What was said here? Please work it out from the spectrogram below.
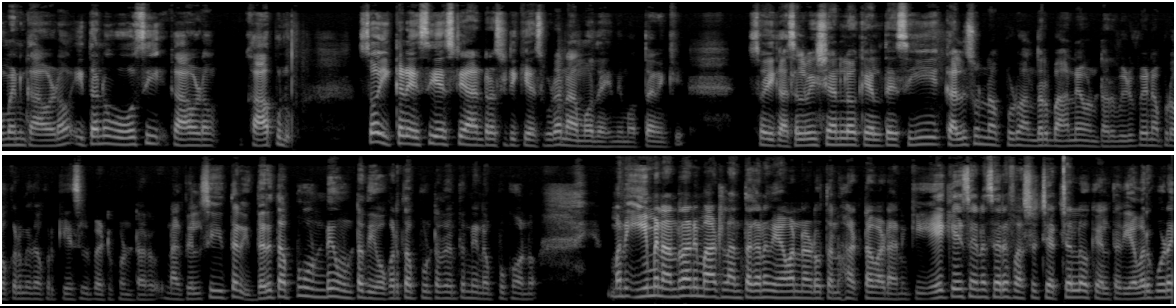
ఉమెన్ కావడం ఇతను ఓసీ కావడం కాపులు. సో ఇక్కడ ఎస్సీ ఎస్టీ ఆంట్రాసిటీ కేసు కూడా నమోదైంది మొత్తానికి. సో ఇక అసలు విషయంలోకి వెళ్తే సి కలిసి ఉన్నప్పుడు అందరూ బాగానే ఉంటారు. విడిపోయినప్పుడు ఒకరి మీద ఒకరు కేసులు పెట్టుకుంటారు. నాకు తెలిసి ఇద్దరు ఇద్దరి తప్పు ఉండే ఉంటుంది. ఒకరి తప్పు ఉంటుంది అంటే నేను ఒప్పుకోను. మరి ఈమెను అనరాని మాటలు అంతగానో ఏమన్నాడో తను హట్ అవ్వడానికి ఏ కేసు అయినా సరే ఫస్ట్ చర్చల్లోకి వెళ్తుంది. ఎవరు కూడా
